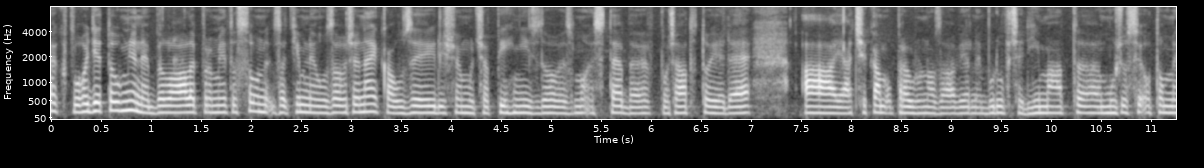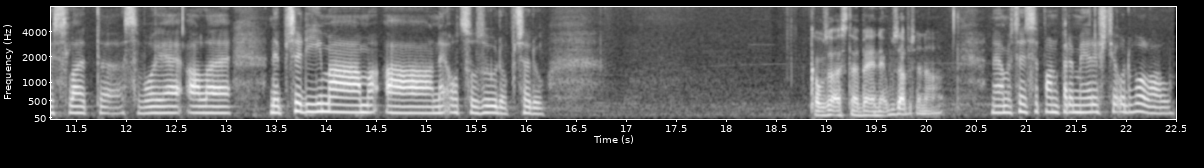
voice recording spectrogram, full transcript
Tak v pohodě to u mě nebylo, ale pro mě to jsou zatím neuzavřené kauzy. Když vemu Čapí hnízdo, vezmu STB, pořád to jede a já čekám opravdu na závěr, nebudu předjímat, můžu si o tom myslet eh, svoje, ale nepředjímám a neodsuzuju dopředu. Kauza STB je neuzavřená? Ne, já myslím, že se pan premiér ještě odvolal.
